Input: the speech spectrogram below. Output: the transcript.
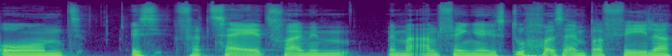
Und es verzeiht, vor allem im, wenn man Anfänger ist, durchaus ein paar Fehler.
